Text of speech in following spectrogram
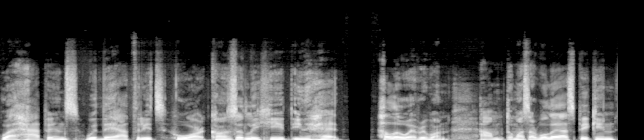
What happens with the athletes who are constantly hit in the head? Hello everyone, I'm Tomas Arboleda speaking,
